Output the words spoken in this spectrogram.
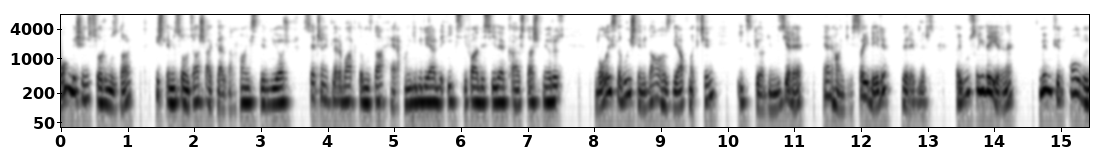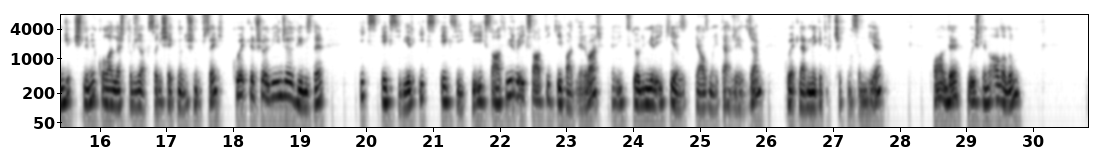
15. sorumuzda işlemin sonucu aşağıdakilerden hangisidir diyor. Seçeneklere baktığımızda herhangi bir yerde x ifadesiyle karşılaşmıyoruz. Dolayısıyla bu işlemi daha hızlı yapmak için x gördüğümüz yere herhangi bir sayı değeri verebiliriz. Tabi bu sayı değerini mümkün olduğunca işlemi kolaylaştıracak sayı şeklinde düşünürsek kuvvetleri şöyle bir incelediğimizde x eksi 1, x eksi 2, x artı 1 ve x artı 2 ifadeleri var. Yani x gördüğüm yere 2 yaz, yazmayı tercih edeceğim. Kuvvetler negatif çıkmasın diye. O halde bu işlemi alalım.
